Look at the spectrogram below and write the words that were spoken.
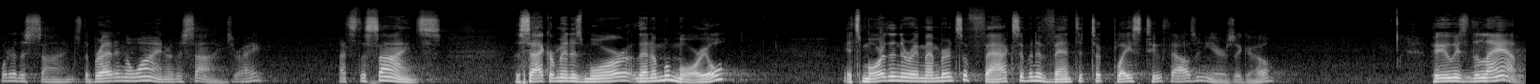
What are the signs? The bread and the wine are the signs, right? That's the signs. The sacrament is more than a memorial. It's more than the remembrance of facts of an event that took place 2,000 years ago. Who is the Lamb?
